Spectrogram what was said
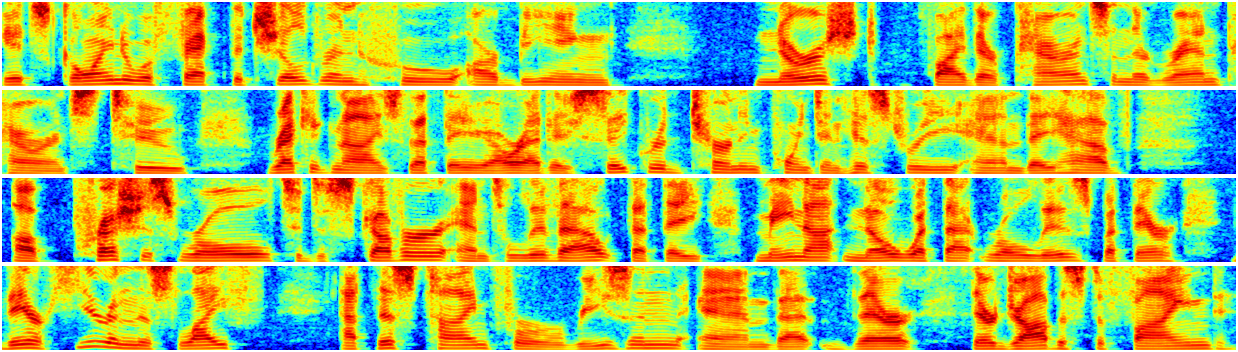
It's going to affect the children who are being nourished by their parents and their grandparents to recognize that they are at a sacred turning point in history and they have a precious role to discover and to live out that they may not know what that role is but they're they're here in this life at this time for a reason and that their their job is to find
